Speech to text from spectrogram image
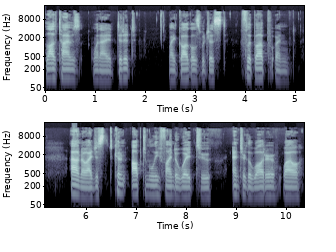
a lot of times when I did it, my goggles would just flip up, and I don't know. I just couldn't optimally find a way to enter the water while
